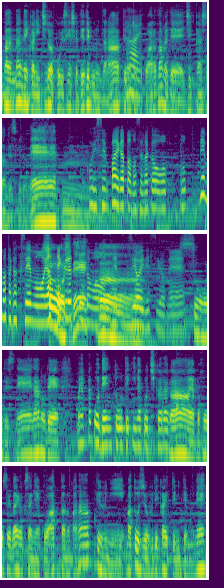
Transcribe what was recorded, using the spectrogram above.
う、まあ、何年かに一度はこういう選手が出てくるんだなっていうのはちょっとこう改めて実感したんですけどね、うん、こういう先輩方の背中を追ってまた学生もやってくるっていうのもね、ね強いですよね。そうですね。なので、まあ、やっぱりこう伝統的なこう力がやっぱ法政大学さんにはこうあったのかなっていうふうに、まあ、当時を振り返ってみてもね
